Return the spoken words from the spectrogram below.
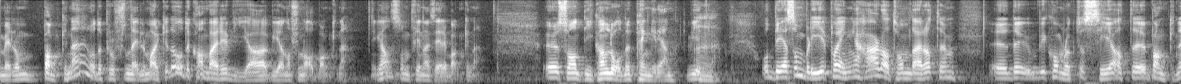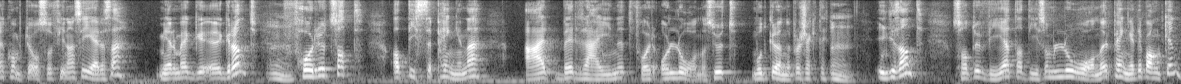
mellom, bankene og det profesjonelle markedet, og det kan være via, via nasjonalbankene, som finansierer bankene. Sånn at de kan låne ut penger igjen videre. Mm. Og Det som blir poenget her, da, Tom, det er at eh, det, vi kommer nok til å se at eh, bankene kommer til å også finansiere seg mer og mer eh, grønt. Mm. Forutsatt at disse pengene er beregnet for å lånes ut mot grønne prosjekter. Mm. Ikke sant? Sånn at du vet at de som låner penger til banken,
